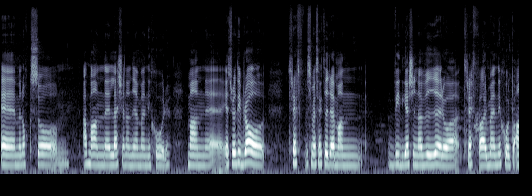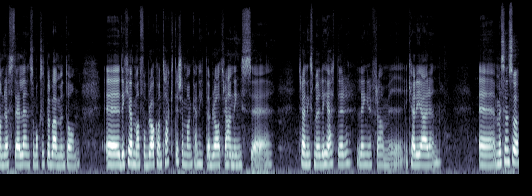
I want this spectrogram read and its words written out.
eh, men också mm, att man eh, lär känna nya människor. Man, jag tror att det är bra att träffa, som jag sagt tidigare, man vidgar sina vyer och träffar människor på andra ställen som också spelar badminton. Eh, det kräver att man får bra kontakter så man kan hitta bra tränings, eh, träningsmöjligheter längre fram i, i karriären. Eh, men sen så är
